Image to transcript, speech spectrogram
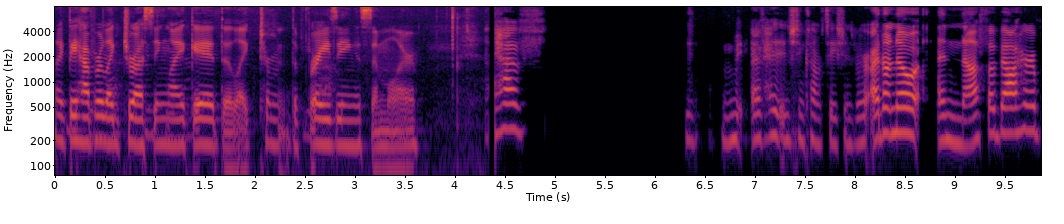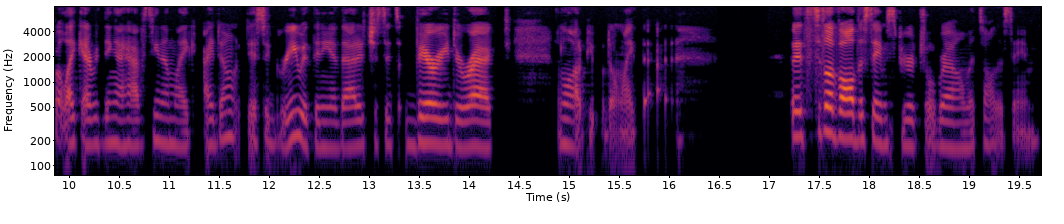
Like they have her like dressing like it, the like term the phrasing is similar. I have I've had interesting conversations with her. I don't know enough about her, but like everything I have seen, I'm like, I don't disagree with any of that. It's just it's very direct, and a lot of people don't like that. But it's still of all the same spiritual realm. It's all the same.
